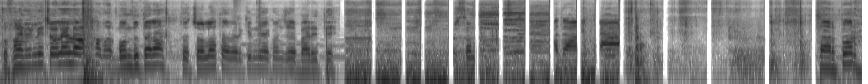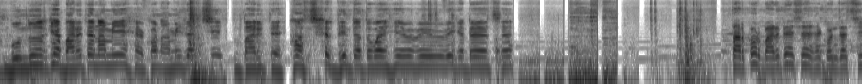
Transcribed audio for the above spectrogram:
তো ফাইনালি চলে এলো আমার বন্ধু তারা তো চলো তাদেরকে নিয়ে এখন যাই বাড়িতে। তারপর বন্ধুদেরকে বাড়িতে নামিয়ে এখন আমি যাচ্ছি বাড়িতে। আজকের দিনটা তো ভাই কেটে যাচ্ছে। তারপর বাড়িতে এসে এখন যাচ্ছি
